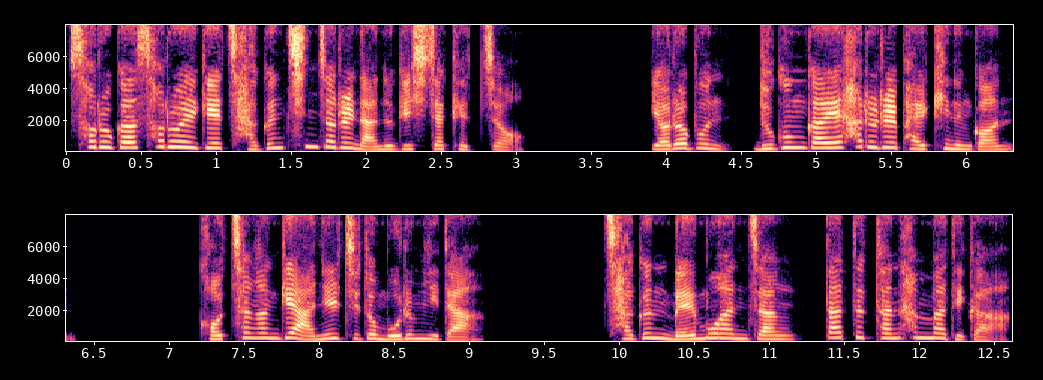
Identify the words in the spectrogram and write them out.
서로가 서로에게 작은 친절을 나누기 시작했죠. 여러분, 누군가의 하루를 밝히는 건 거창한 게 아닐지도 모릅니다. 작은 메모 한 장, 따뜻한 한마디가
